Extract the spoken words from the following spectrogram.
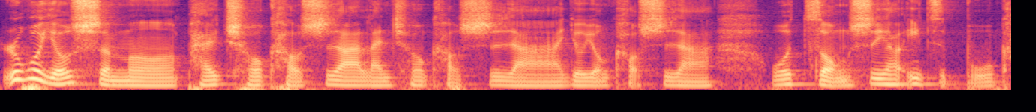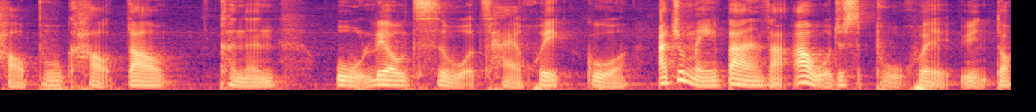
如果有什么排球考试啊、篮球考试啊、游泳考试啊，我总是要一直补考，补考到可能。五六次我才会过啊，就没办法啊，我就是不会运动，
